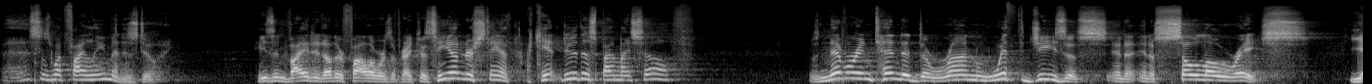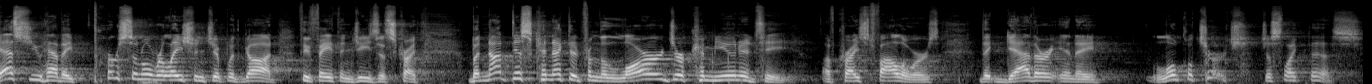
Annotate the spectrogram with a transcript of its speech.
This is what Philemon is doing. He's invited other followers of Christ because he understands I can't do this by myself. It was never intended to run with Jesus in a, in a solo race. Yes, you have a personal relationship with God through faith in Jesus Christ, but not disconnected from the larger community of Christ followers that gather in a local church just like this.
